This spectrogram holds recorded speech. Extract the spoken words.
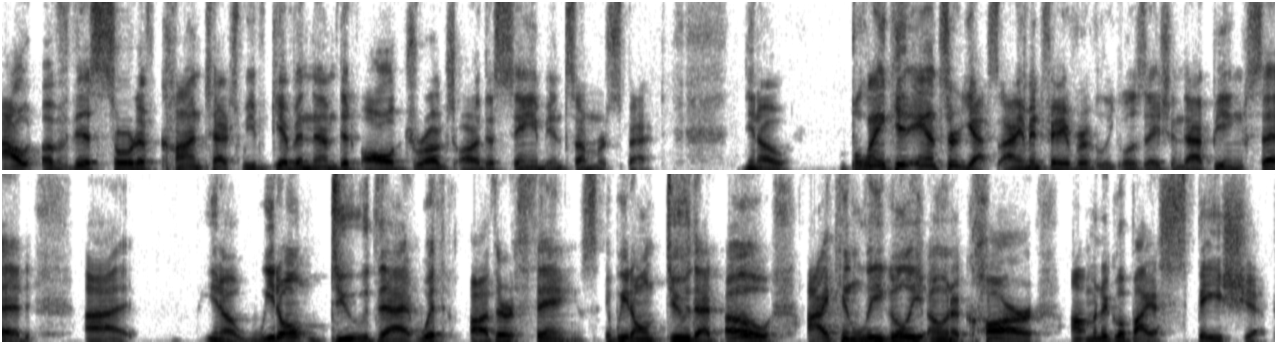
out of this sort of context we've given them that all drugs are the same in some respect. You know, blanket answer yes, I am in favor of legalization. That being said, uh, you know, we don't do that with other things. We don't do that. Oh, I can legally own a car. I'm going to go buy a spaceship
